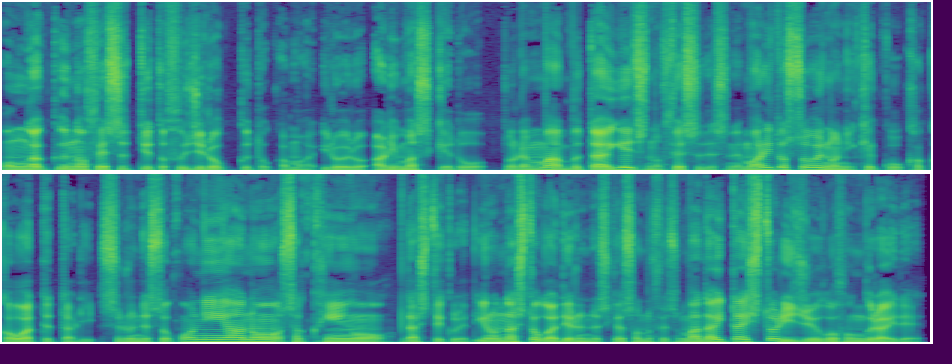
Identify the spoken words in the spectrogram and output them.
音楽のフェスっていうとフジロックとかまあいろいろありますけどそれまあ舞台芸術のフェスですね。割とそういうのに結構関わってたりするんでそこにあの作品を出してくれていろんな人が出るんですけどそのフェス。まあ大体1人15分ぐらいで、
